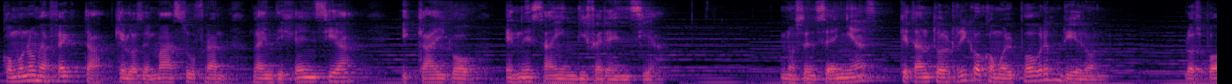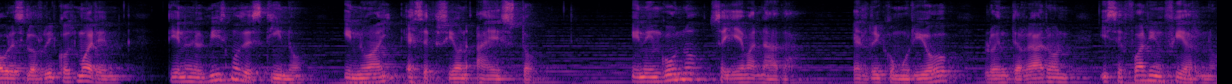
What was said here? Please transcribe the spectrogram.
como no me afecta que los demás sufran la indigencia y caigo en esa indiferencia. Nos enseñas que tanto el rico como el pobre murieron. Los pobres y los ricos mueren, tienen el mismo destino y no hay excepción a esto. Y ninguno se lleva nada. El rico murió, lo enterraron y se fue al infierno,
